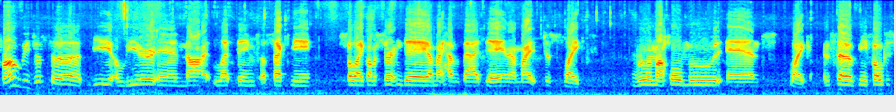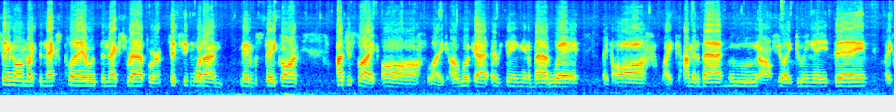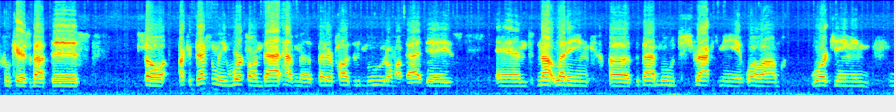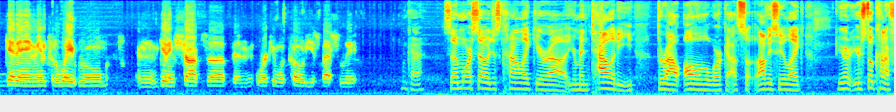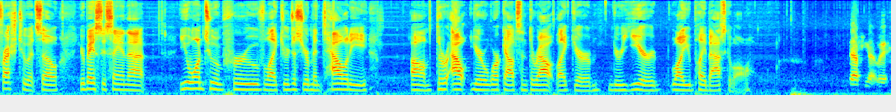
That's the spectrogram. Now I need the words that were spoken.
probably just to be a leader and not let things affect me. So, like on a certain day, I might have a bad day, and I might just like ruin my whole mood. And like instead of me focusing on like the next play or the next rep or fixing what I made a mistake on, I just like oh, like I look at everything in a bad way. Like oh, like I'm in a bad mood. I don't feel like doing anything. Like who cares about this? So I could definitely work on that, having a better positive mood on my bad days, and not letting uh, the bad mood distract me while I'm working and getting into the weight room and getting shots up and working with Cody especially. Okay. So more so just kind of like your uh, your mentality throughout all of the workouts. So obviously like you're you're still kind of fresh to it. So you're basically saying that you want to improve like your just your mentality um, throughout your workouts and throughout like your your year while you play basketball. Definitely.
